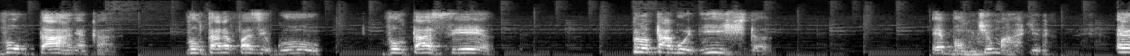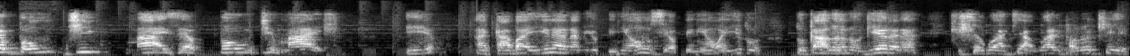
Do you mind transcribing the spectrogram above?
voltar, né, cara? Voltar a fazer gol, voltar a ser protagonista. É bom demais, né? É bom demais, é bom demais. E acaba aí, né, na minha opinião, não sei a opinião aí do, do Carlos Nogueira, né, que chegou aqui agora e falou que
